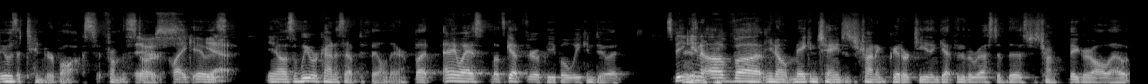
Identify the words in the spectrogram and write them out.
it was a tinderbox from the start. was- like it was, yeah. you know, so we were kind of set up to fail there. But anyways, let's get through it, people. We can do it. Speaking of uh, you know, making changes, just trying to grit our teeth and get through the rest of this, just trying to figure it all out.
